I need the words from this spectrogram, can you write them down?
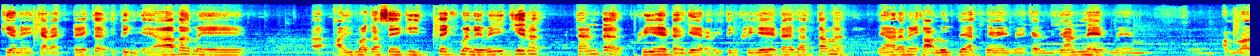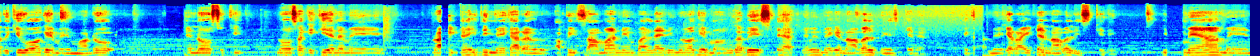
කියන කැරක්ට එක. ඉතින් එයාව මේ අයිමගසේක ඉත්තෙක්ම නෙවෙයි කියන තැන්ට ක්‍රියේට ගෙන ඉතින් ක්‍රියේට ගත්තම එයාට මේ අලුත් දෙයක් නෙවෙයි. මේක ලියන්නේ මේ අනුරාධකිවවාගේ මේ මඩෝ එනෝසුකි නෝසකි කියන මේ රයිට ඉතින් මේකර අපි සාමාන්‍ය බල් ඇනිම වගේ මංග බේස්ටයක් නෙම මේක නවල් බේස් කෙන එක මේක රයිට නවල් ඉස් කෙනෙක් මෙයා මේ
